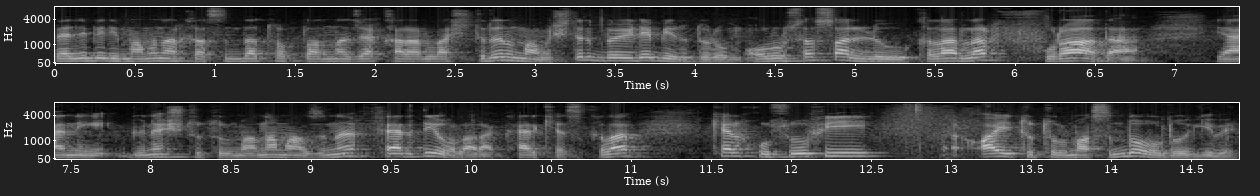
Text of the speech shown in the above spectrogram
belli bir imamın arkasında toplanacak kararlaştırılmamıştır. Böyle bir durum olursa sallu kılarlar furada yani güneş tutulma namazını ferdi olarak herkes kılar. Kel husufi ay tutulmasında olduğu gibi.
